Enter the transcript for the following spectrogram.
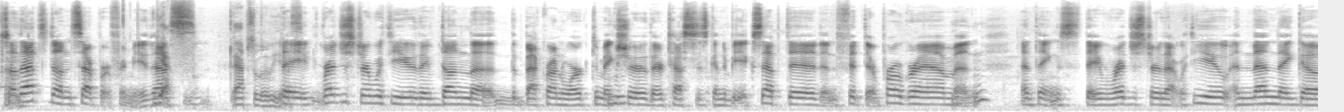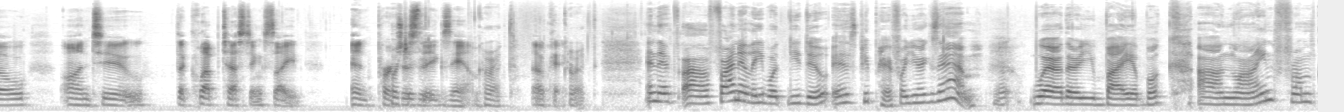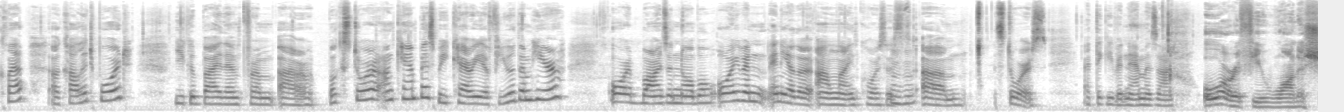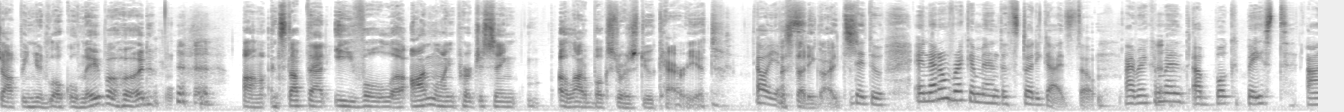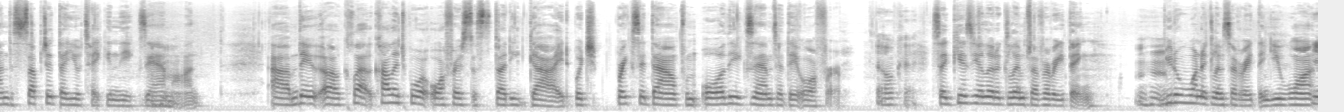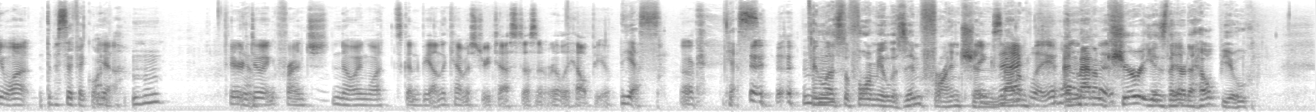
So that's done separate from you. That's, yes, absolutely. Yes. They register with you. They've done the, the background work to make Mm-hmm. sure their test is going to be accepted and fit their program Mm-hmm. and things. They register that with you, and then they go onto the CLEP testing site and purchase, Purchase the exam. Correct. Okay. Correct. And then uh, finally, what you do is prepare for your exam. Yep. Whether you buy a book online from CLEP, a college board, you could buy them from our bookstore on campus. We carry a few of them here, or Barnes and Noble, or even any other online courses um, stores. I think even Amazon. Or if you want to shop in your local neighborhood uh, and stop that evil uh, online purchasing, a lot of bookstores do carry it. Oh yes, The study guides. They do. And I don't recommend the study guides, though. I recommend a book based on the subject that you're taking the exam on. Um, the uh, Cl- College Board offers a study guide, which breaks it down from all the exams that they offer. Okay. So it gives you a little glimpse of everything. You don't want a glimpse of everything. You want Mm-hmm. You want, the Pacific one. yeah. Mm-hmm. If you're doing French, knowing what's going to be on the chemistry test doesn't really help you. Yes. Okay. Yes. Unless the formula's in French and Exactly. Madame, and Madame Curie is there to help you.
